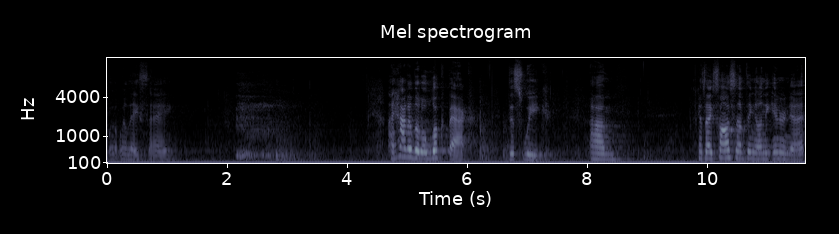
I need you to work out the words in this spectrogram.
What will they say? I had a little look back this week um, because I saw something on the internet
